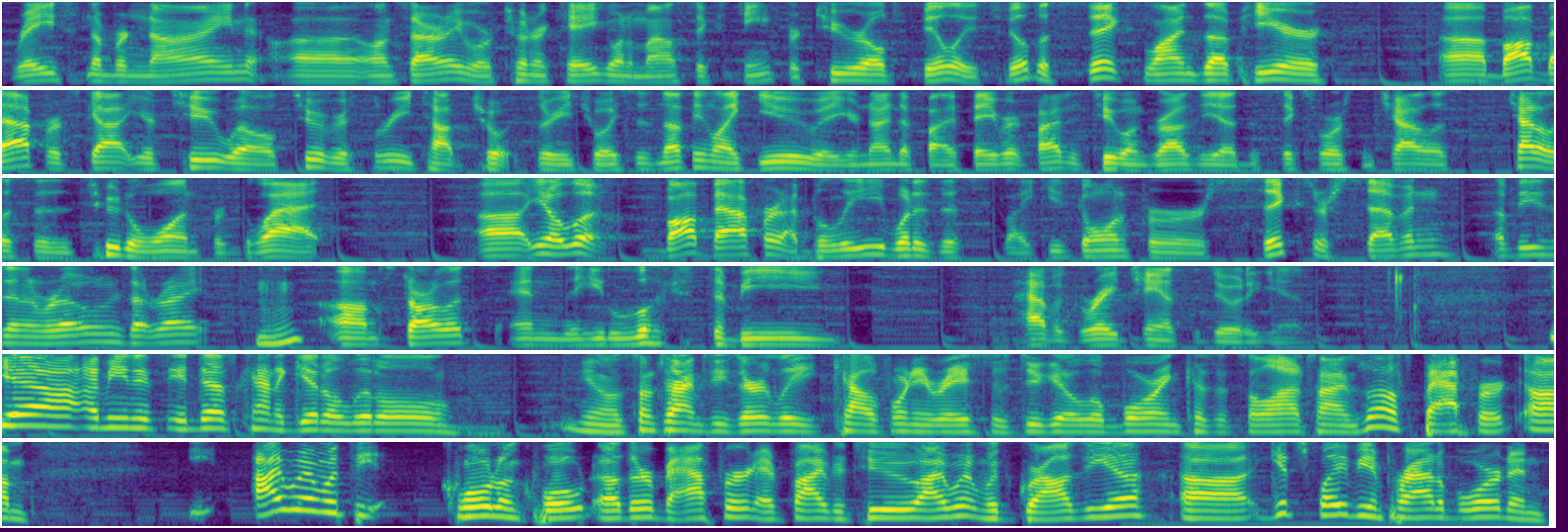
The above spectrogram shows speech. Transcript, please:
race number nine uh, on Saturday. We're 200K going to mile 16 for two year old fillies. Field of six lines up here. Uh, Bob Baffert's got your two, well, two of your three top cho- three choices. Nothing like you, uh, your nine to five favorite. Five to two on Grazia, the six horse, and Chatalas. Chatalas is two to one for Glatt. Uh, you know, look, Bob Baffert, I believe, what is this? Like he's going for six or seven of these in a row. Is that right? Mhm. Um, Starlets, and he looks to be have a great chance to do it again. Yeah, I mean, it's it does kind of get a little, you know, sometimes these early California races do get a little boring because it's a lot of times, well, it's Baffert. Um, I went with the quote unquote other Baffert at five to two. I went with Grazia. Uh, gets Flavien Prat aboard, and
